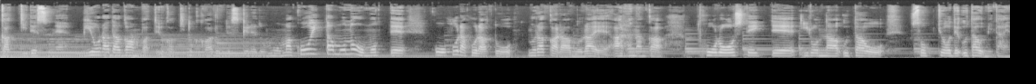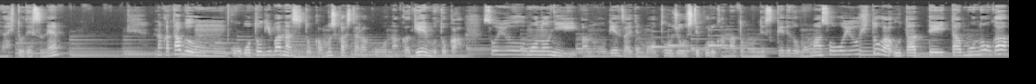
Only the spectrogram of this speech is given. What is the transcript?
楽器ですね。ビオラダガンバっていう楽器とかがあるんですけれども、まあこういったものを持って、こうふらふらと村から村へ、あらなんか放浪していって、いろんな歌を即興で歌うみたいな人ですね。なんか多分、こう、おとぎ話とか、もしかしたらこう、なんかゲームとか、そういうものに、あの、現在でも登場してくるかなと思うんですけれども、まあそういう人が歌っていたものが、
